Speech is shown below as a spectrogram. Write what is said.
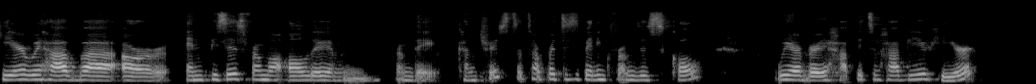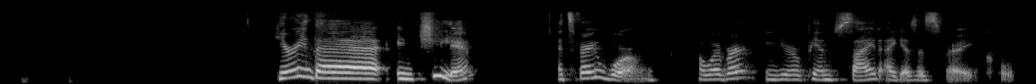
here we have uh, our NPCs from all the um, from the countries that are participating from this call. We are very happy to have you here. Here in the in Chile, it's very warm. However, in European side, I guess it's very cold.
